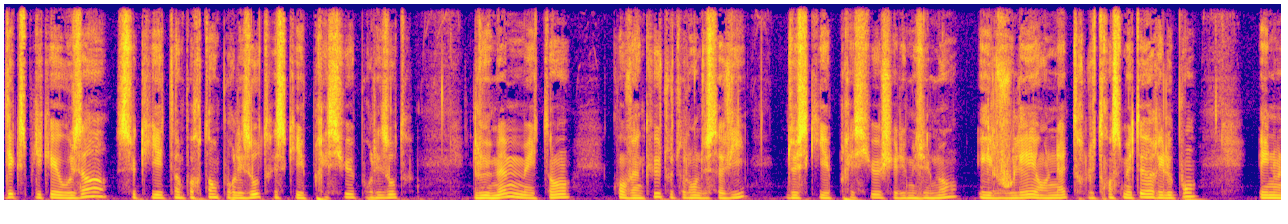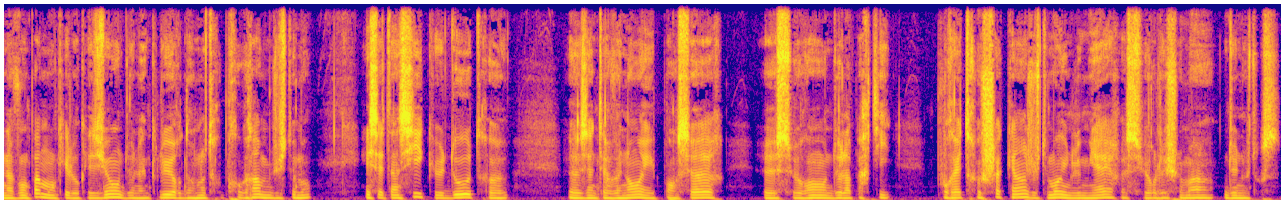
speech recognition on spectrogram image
d'expliquer aux uns ce qui est important pour les autres et ce qui est précieux pour les autres. Lui-même étant convaincu tout au long de sa vie de ce qui est précieux chez les musulmans, et il voulait en être le transmetteur et le pont. Et nous n'avons pas manqué l'occasion de l'inclure dans notre programme, justement. Et c'est ainsi que d'autres euh, intervenants et penseurs euh, seront de la partie pour être chacun justement une lumière sur le chemin de nous tous.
